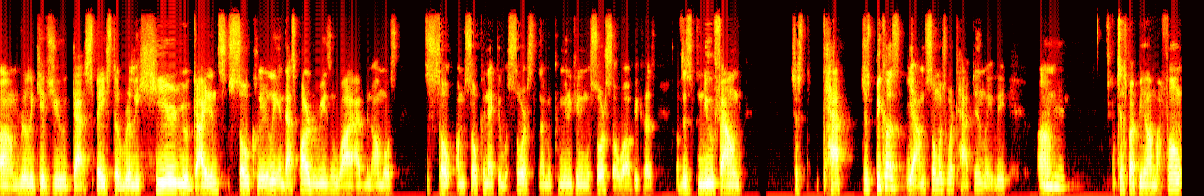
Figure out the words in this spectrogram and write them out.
um, really gives you that space to really hear your guidance so clearly, and that's part of the reason why I've been almost so I'm so connected with Source, and I've been communicating with Source so well because of this newfound just tap. Just because, yeah, I'm so much more tapped in lately, um, Mhm. just by being on my phone,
